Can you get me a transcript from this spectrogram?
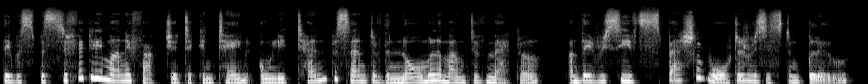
They were specifically manufactured to contain only 10% of the normal amount of metal, and they received special water resistant glue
